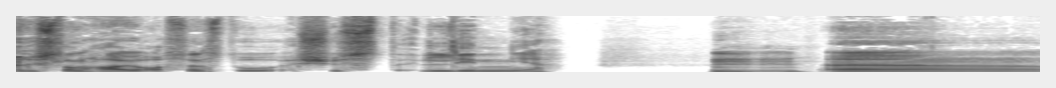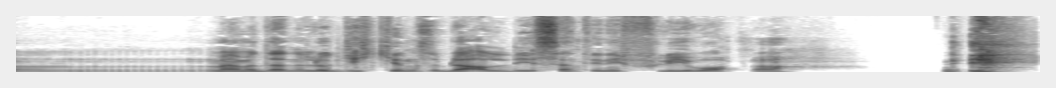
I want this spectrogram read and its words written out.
Russland har jo også en stor kystlinje. Mhm. Uh, men med denne logikken så ble alle de sendt inn i flyvåpenet.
